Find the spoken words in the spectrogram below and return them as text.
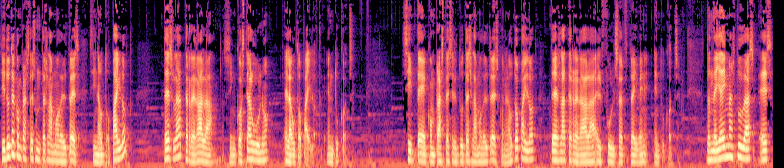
Si tú te compraste un Tesla Model 3 sin autopilot, Tesla te regala sin coste alguno el autopilot en tu coche. Si te compraste tu Tesla Model 3 con el autopilot, Tesla te regala el full self-driving en tu coche. Donde ya hay más dudas es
